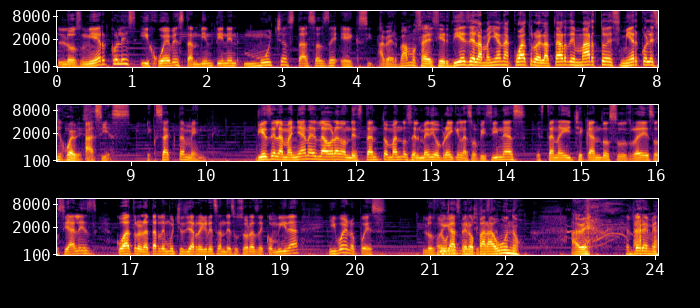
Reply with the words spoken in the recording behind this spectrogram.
los miércoles y jueves también tienen muchas tasas de éxito. A ver, vamos a decir 10 de la mañana, 4 de la tarde, martes, miércoles y jueves. Así es, exactamente. 10 de la mañana es la hora donde están tomándose el medio break en las oficinas, están ahí checando sus redes sociales. 4 de la tarde muchos ya regresan de sus horas de comida. Y bueno, pues los Oiga, pero para uno. A ver, espéreme.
